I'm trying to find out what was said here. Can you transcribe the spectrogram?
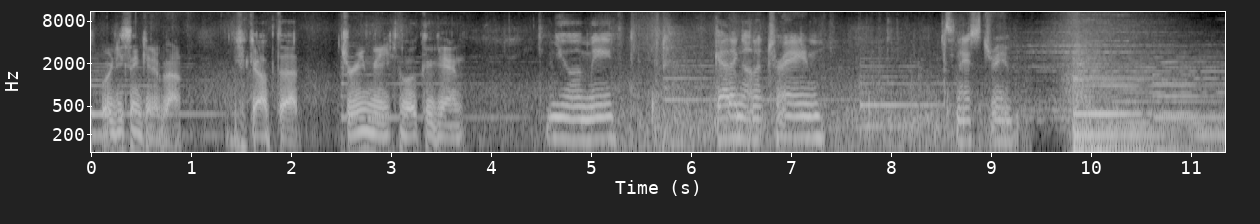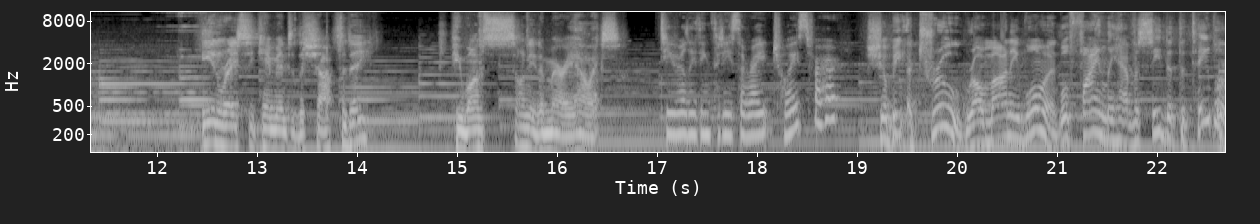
What are you thinking about? You got that dreamy look again. You and me, getting on a train. It's a nice dream. Ian Racy came into the shop today. He wants Sonny to marry Alex. Do you really think that he's the right choice for her? She'll be a true Romani woman. We'll finally have a seat at the table.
